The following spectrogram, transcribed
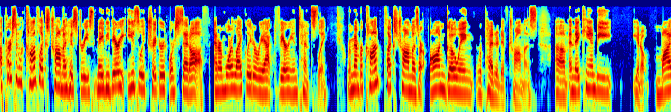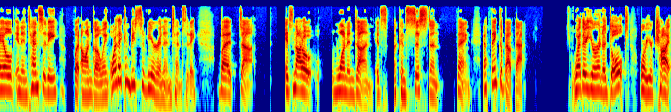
A person with complex trauma histories may be very easily triggered or set off and are more likely to react very intensely. Remember complex traumas are ongoing repetitive traumas um, and they can be you know mild in intensity but ongoing or they can be severe in intensity. But uh, it's not a one and done. It's a consistent thing. Now think about that. Whether you're an adult or your child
